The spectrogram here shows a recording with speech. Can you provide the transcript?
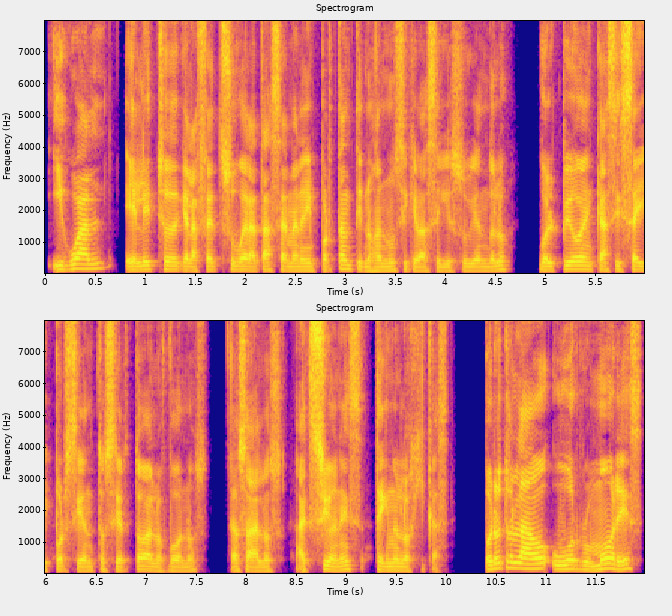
Igual, el hecho de que la Fed suba la tasa de manera importante y nos anuncie que va a seguir subiéndolo, golpeó en casi 6%, ¿cierto?, a los bonos, o sea, a las acciones tecnológicas. Por otro lado, hubo rumores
